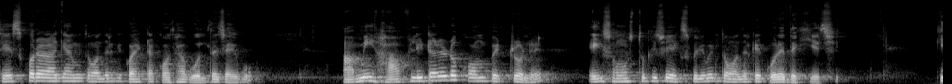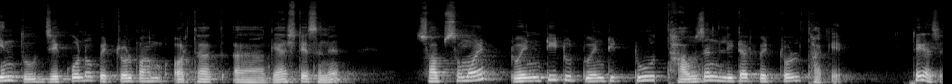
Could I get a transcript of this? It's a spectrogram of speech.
শেষ করার আগে আমি তোমাদেরকে কয়েকটা কথা বলতে চাইব। আমি হাফ লিটারেরও কম পেট্রোলে এই সমস্ত কিছু এক্সপেরিমেন্ট তোমাদেরকে করে দেখিয়েছি। কিন্তু যে কোনো পেট্রোল পাম্প অর্থাৎ গ্যাস স্টেশনে সবসময় twenty two twenty two thousand litre petrol থাকে। ঠিক আছে?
